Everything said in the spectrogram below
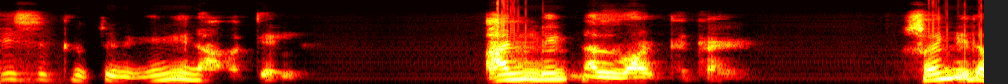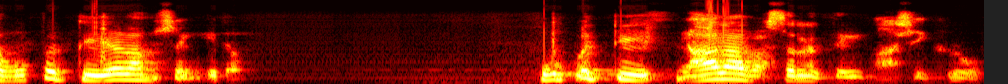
இயேசு கிறிஸ்துவின் நாமத்தில் அன்பின் நல்வாழ்த்துக்கள். சங்கீதம் முப்பத்தி ஏழாம் சங்கீதம். முப்பத்தி நாலாம் வசனத்தை வாசிக்கிறோம்.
